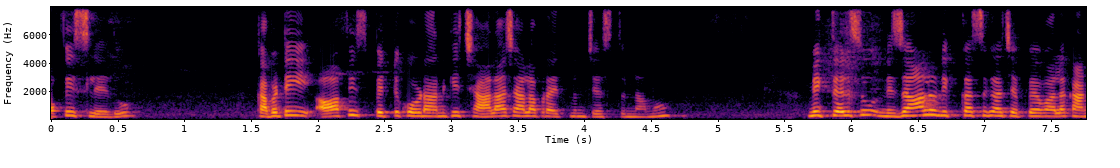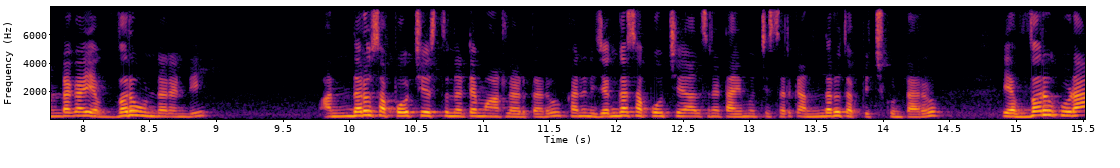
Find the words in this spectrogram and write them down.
ఆఫీస్ లేదు. కాబట్టి ఆఫీస్ పెట్టుకోవడానికి చాలా చాలా ప్రయత్నం చేస్తున్నాము. మీకు తెలుసు నిజాలు నిక్కసుగా చెప్పే వాళ్ళకి అండగా ఎవ్వరూ ఉండరండి. అందరూ సపోర్ట్ చేస్తున్నట్టే మాట్లాడతారు. కానీ నిజంగా సపోర్ట్ చేయాల్సిన టైం వచ్చేసరికి అందరూ తప్పించుకుంటారు. ఎవ్వరు కూడా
